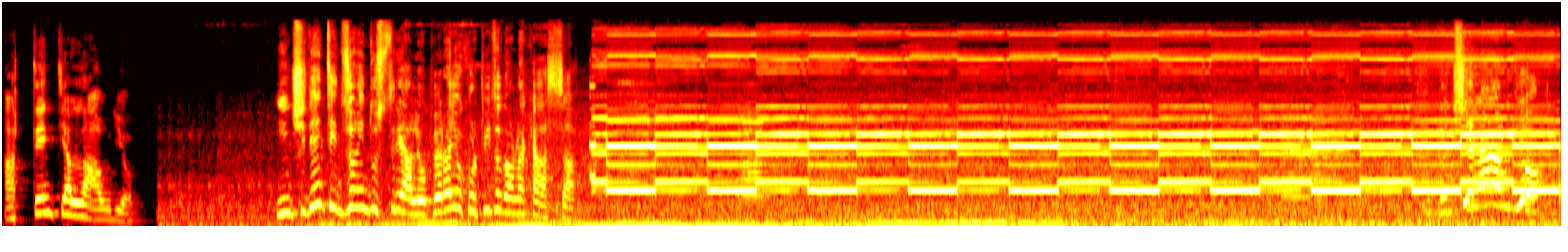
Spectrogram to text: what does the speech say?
Attenti all'audio. Incidente in zona industriale, operaio colpito da una cassa. Non c'è l'audio!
